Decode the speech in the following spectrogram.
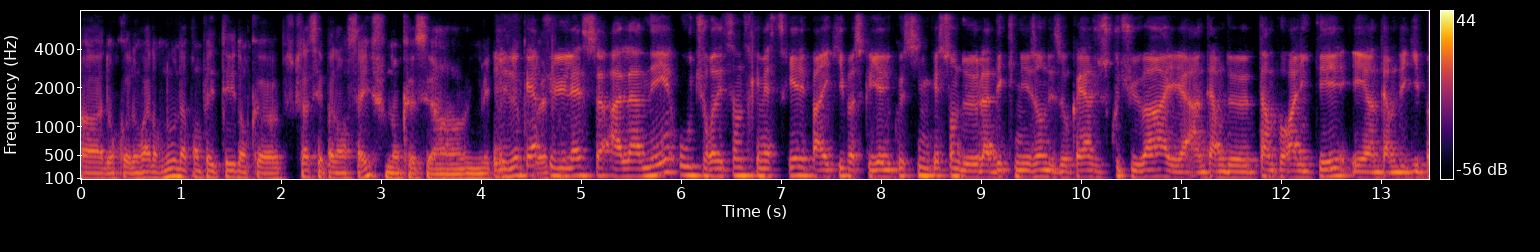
Euh, donc donc, donc nous on a complété donc parce que ça c'est pas dans Safe donc c'est un, une méthode. Et les OKR tu les laisses à l'année ou tu redescends trimestriel et par équipe? Parce qu'il y a aussi une question de la déclinaison des OKR jusqu'où tu vas et en termes de temporalité et en termes d'équipe.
